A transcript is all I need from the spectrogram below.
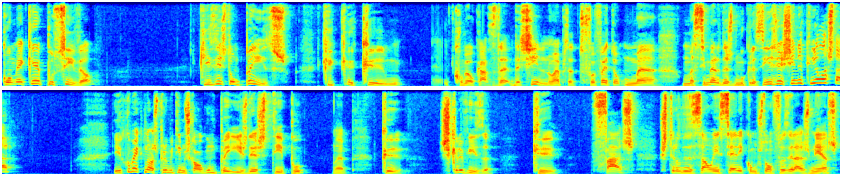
Como é que é possível que existam países que, que, que como é o caso da, da, China, não é? Portanto, foi feita uma, uma cimeira das democracias e a China queria lá estar. E como é que nós permitimos que algum país deste tipo, é? que escraviza, que faz esterilização em série, como estão a fazer às mulheres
